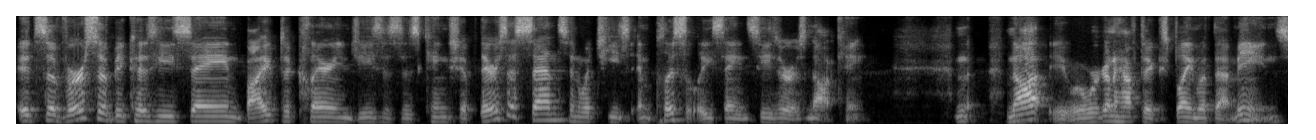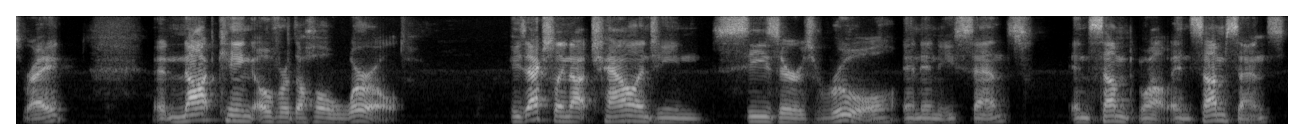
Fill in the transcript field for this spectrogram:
It's subversive because he's saying by declaring Jesus' kingship, there's a sense in which he's implicitly saying Caesar is not king. Not, we're going to have to explain what that means, right? Not king over the whole world. He's actually not challenging Caesar's rule in any sense, in some, well, in some sense,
